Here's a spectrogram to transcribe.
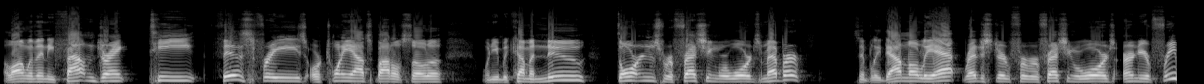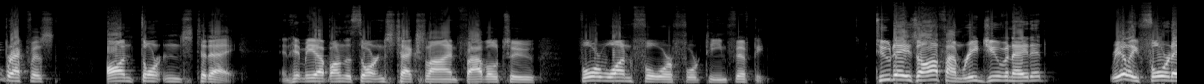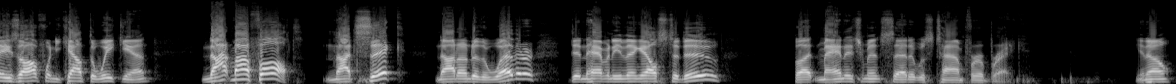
along with any fountain drink, tea, fizz freeze, or 20 ounce bottle of soda when you become a new Thornton's Refreshing Rewards member. Simply download the app, register for Refreshing Rewards, earn your free breakfast on Thornton's today. And hit me up on the Thornton's text line 502 414 1450. Two days off, I'm rejuvenated. Really, four days off when you count the weekend. Not my fault. Not sick, not under the weather, didn't have anything else to do, but management said it was time for a break. You know,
